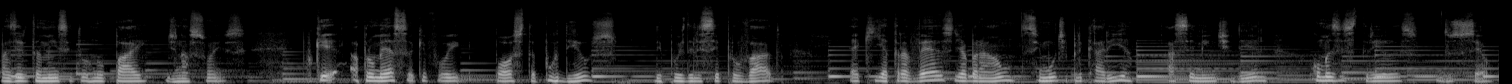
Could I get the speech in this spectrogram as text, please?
mas ele também se tornou pai de nações. Porque a promessa que foi posta por Deus depois dele ser provado, é que através de Abraão se multiplicaria a semente dele como as estrelas do céu.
